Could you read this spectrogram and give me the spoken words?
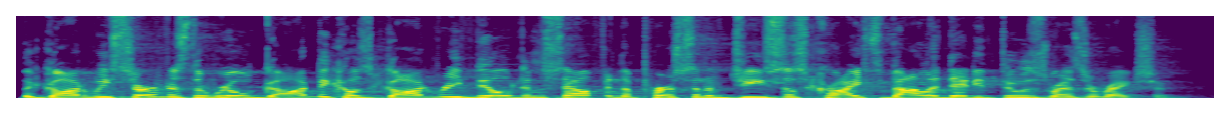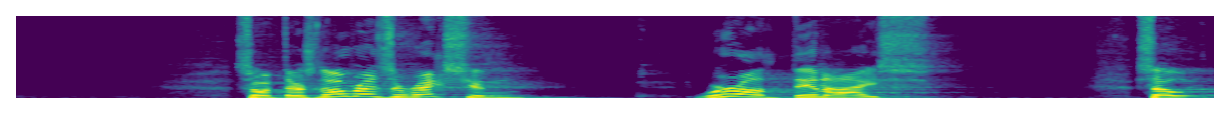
the God we serve, is the real God because God revealed Himself in the person of Jesus Christ, validated through His resurrection. So if there's no resurrection, we're on thin ice. So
